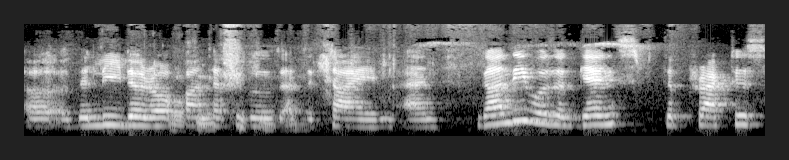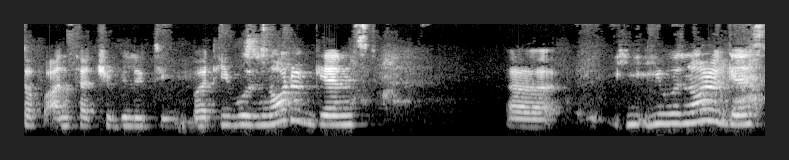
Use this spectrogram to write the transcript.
uh, the leader of Of untouchables at the time. And Gandhi was against the practice of untouchability, but he was not against uh, he, he was not against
